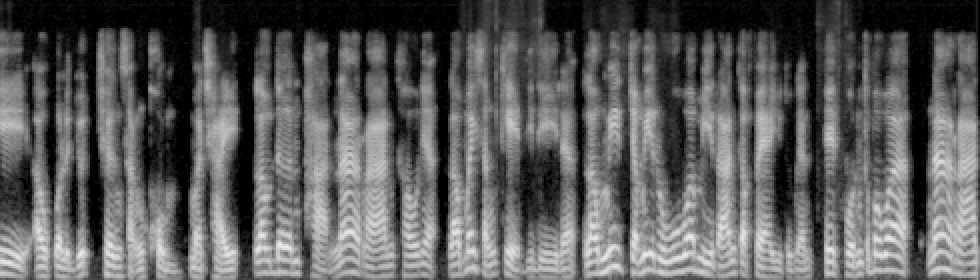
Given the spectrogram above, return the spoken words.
ที่เอากลยุทธ์เชิงสังคมมาใช้ เราเดินผ่านหน้าร้านเขาเนี่ยเราไม่สังเกตดีๆนะเราไม่จะไม่รู้ว่ามีร้านกาแฟอยู่ตรงนั้น เหตุผลก็เพราะว่าหน้าร้าน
